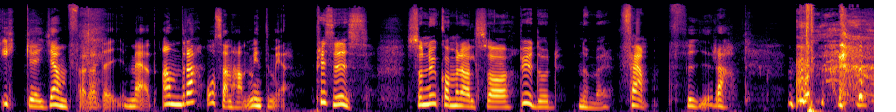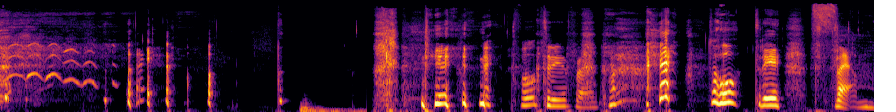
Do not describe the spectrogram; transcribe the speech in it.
icke jämföra dig med andra. Och sen hann vi inte mer. Precis. Så nu kommer alltså budord nummer fem. Fyra. Två, tre, fem. Två, tre, fem.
